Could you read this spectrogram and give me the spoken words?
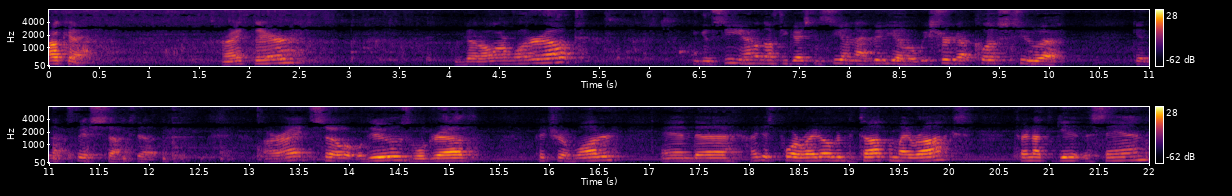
Okay, right there. We got all our water out. You can see, I don't know if you guys can see on that video, but we sure got close to uh, getting that fish sucked up. Alright, so what we'll do is we'll grab a pitcher of water and uh, I just pour right over the top of my rocks. Try not to get it in the sand.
